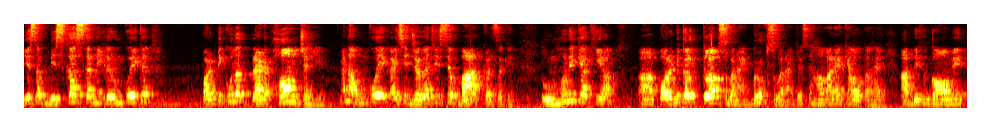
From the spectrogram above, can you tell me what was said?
ये सब डिस्कस करने के लिए उनको एक पर्टिकुलर प्लेटफॉर्म चाहिए, है ना? उनको एक ऐसी जगह जिससे बात कर सकें। तो उन्होंने क्या किया? पॉलिटिकल क्लब्स बनाए ग्रुप्स बनाए। जैसे हमारे यहाँ क्या होता है, आप देखो गाँव में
